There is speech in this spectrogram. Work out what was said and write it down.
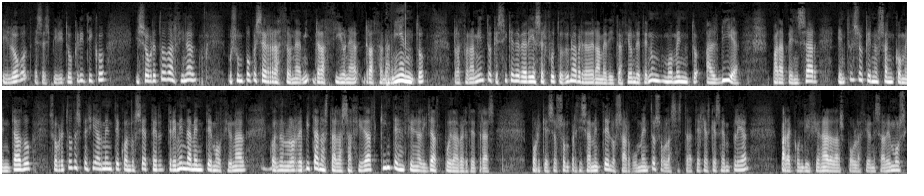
y luego ese espíritu crítico y sobre todo al final, pues un poco ese razonamiento razonamiento que sí que debería ser fruto de una verdadera meditación, de tener un momento al día para pensar en todo eso que nos han comentado, sobre todo especialmente cuando sea tremendamente emocional, cuando nos lo repitan hasta la saciedad, qué intencionalidad puede haber detrás porque esos son precisamente los argumentos o las estrategias que se emplean para condicionar a las poblaciones. Sabemos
